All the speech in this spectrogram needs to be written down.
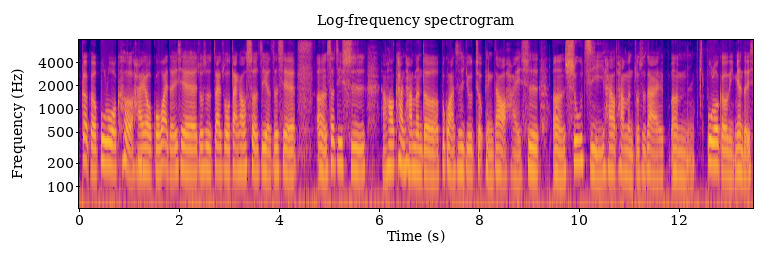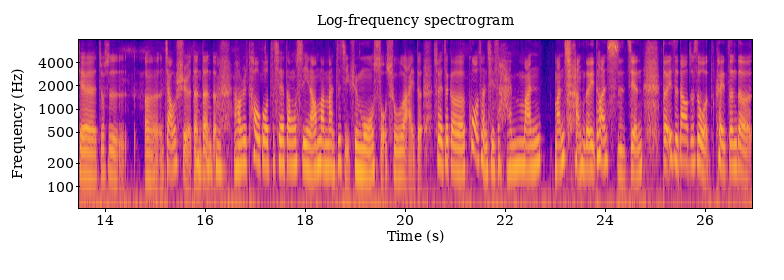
各个部落客，还有国外的一些就是在做蛋糕设计的这些嗯设计师，然后看他们的不管是 YouTube 频道还是。嗯，书籍还有他们就是在嗯部落格里面的一些就是呃教学等等的，然后是透过这些东西，然后慢慢自己去摸索出来的。所以这个过程其实还蛮蛮长的一段时间，对，一直到就是我可以真的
